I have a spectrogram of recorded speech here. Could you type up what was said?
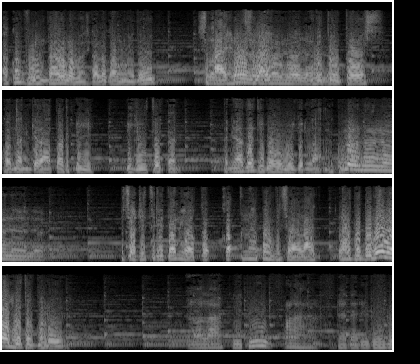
aku belum tahu loh mas kalau kamu itu selain selain youtubers konten kreator di di YouTube kan ternyata juga bikin lagu. Loh loh loh loh loh. Bisa diceritain ya kok, kok kenapa bisa lagu, lagu dulu apa YouTube dulu? Ya, lagu itu malah udah dari dulu.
